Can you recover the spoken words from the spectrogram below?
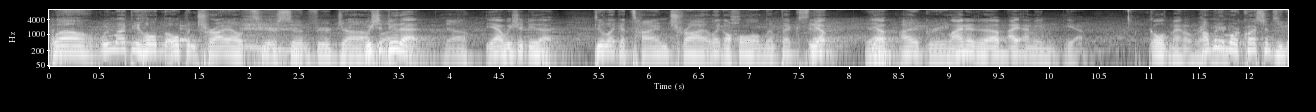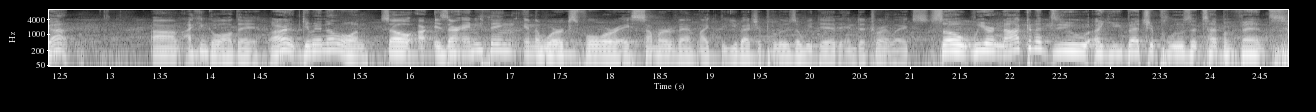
well, we might be holding open tryouts here soon for your job. we should do that. Yeah. Yeah, we should do that. Do like a time trial, like a whole Olympics. Thing. Yep. Yeah, Yep. I agree. Line it up. I, I mean, yeah, gold medal. Right How many here. more questions you got? Um, I can go all day. All right, give me another one. So, are, is there anything in the works for a summer event like the You Betcha Palooza we did in Detroit Lakes? So we are not going to do a You Betcha Palooza type event,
